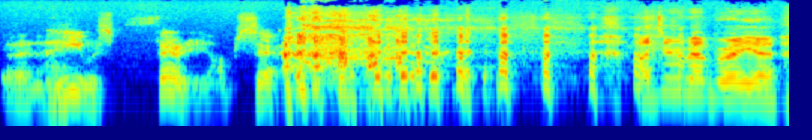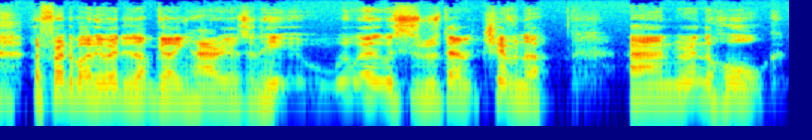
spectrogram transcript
and he was very upset. I do remember a, uh, a friend of mine who ended up going Harriers, and he this was down at Chivenor, and we were in the Hawk,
